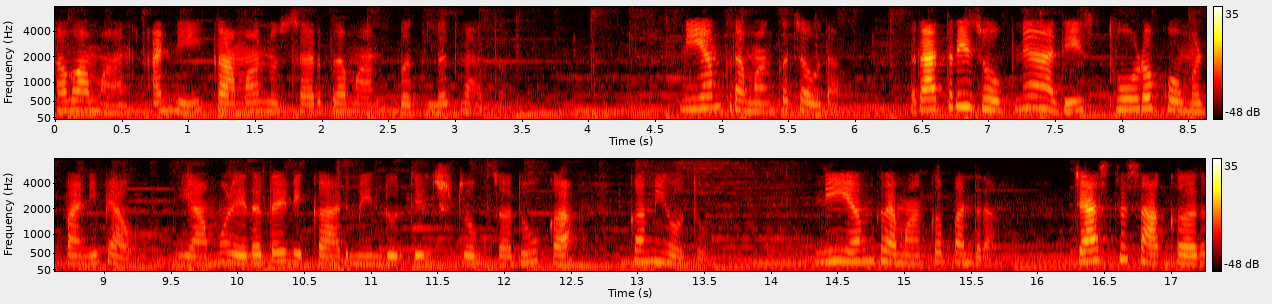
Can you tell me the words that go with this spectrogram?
हवामान आणि कामानुसार प्रमाण बदलत राहतं. नियम क्रमांक चौदा. रात्री झोपण्याआधी थोडं कोमट पाणी प्यावं. यामुळे हृदयविकार मेंदूतील स्ट्रोकचा धोका कमी होतो. नियम क्रमांक पंधरा. जास्त साखर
